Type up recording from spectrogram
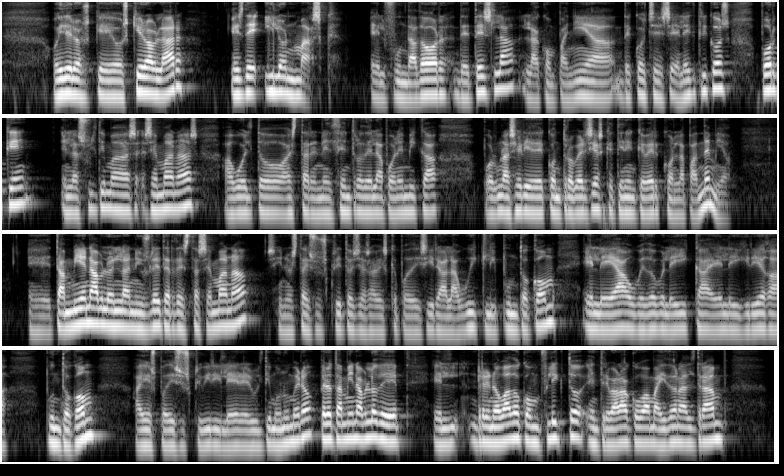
Hoy de los que os quiero hablar es de Elon Musk, el fundador de Tesla, la compañía de coches eléctricos, porque en las últimas semanas ha vuelto a estar en el centro de la polémica por una serie de controversias que tienen que ver con la pandemia. Eh, también hablo en la newsletter de esta semana. Si no estáis suscritos, ya sabéis que podéis ir a la weekly.com, l a w i k l y.com. Ahí os podéis suscribir y leer el último número. Pero también hablo de el renovado conflicto entre Barack Obama y Donald Trump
